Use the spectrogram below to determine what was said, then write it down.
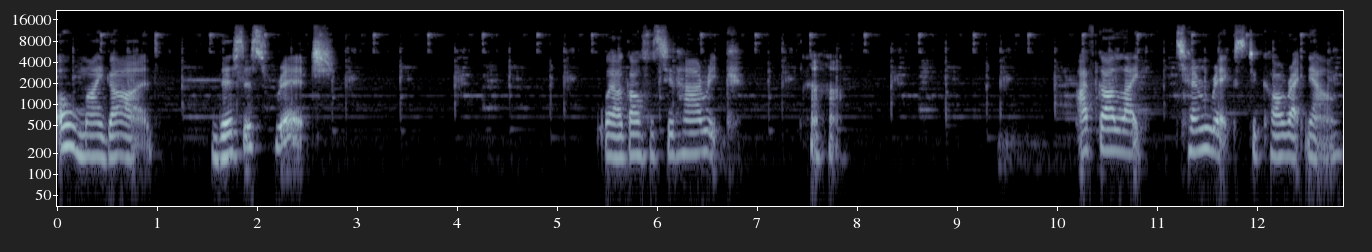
Oh my God, this is rich。我要告诉其他 Rick，哈哈。I've got like ten Ricks to call right now.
